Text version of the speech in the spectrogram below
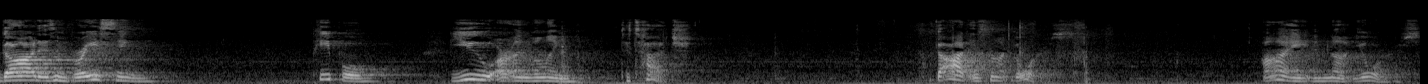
God is embracing people you are unwilling to touch. God is not yours. I am not yours.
